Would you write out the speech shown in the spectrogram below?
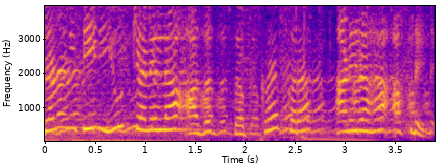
रणनीती न्यूज चॅनलला आजच सबस्क्राईब करा आणि रहा अपडेट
